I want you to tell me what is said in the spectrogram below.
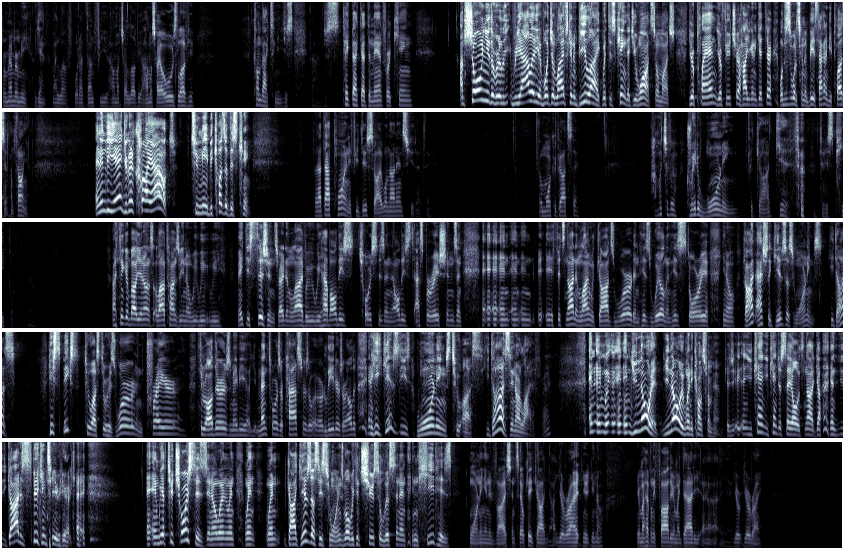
Remember me again, my love, what I've done for you, how much I love you, how much I always love you. Come back to me. Just, uh, just take back that demand for a king. I'm showing you the re- reality of what your life's to be like with this king that you want so much. Your plan, your future, how you're to get there. Well, this is what it's to be. It's not to be pleasant, I'm telling you. And in the end, you're to cry out to me because of this king. But at that point, if you do so, I will not answer you that day. What more could God say? How much of a greater warning could God give to his people? You know? I think about, you know, a lot of times, you know, we, we, we make decisions, right, in life. We, we have all these choices and all these aspirations. And, and, and, and if it's not in line with God's word and his will and his story, you know, God actually gives us warnings. He does. He speaks to us through His Word and prayer, through others, maybe uh, mentors or pastors or, leaders or elders. And He gives these warnings to us. He does in our life, right? And, and, and, and, you know it. You know it when it comes from him. Because you, you, can't, you can't just say, oh, it's not God. And God is speaking to you here, okay? And, and, we have two choices, you know, when, when, when, when God gives us these warnings, well, we can choose to listen and, and heed his warning and advice and say, okay, God, you're right, you, you know. You're my heavenly father, you're my daddy. Uh, you're, you're right.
